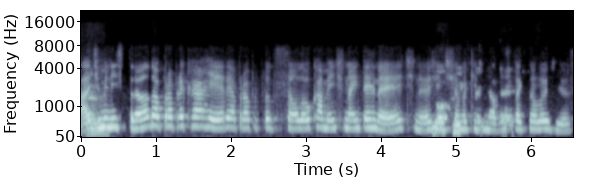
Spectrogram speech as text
Administrando a própria carreira e a própria produção loucamente na internet, né? A gente chama aqui de novas tecnologias.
